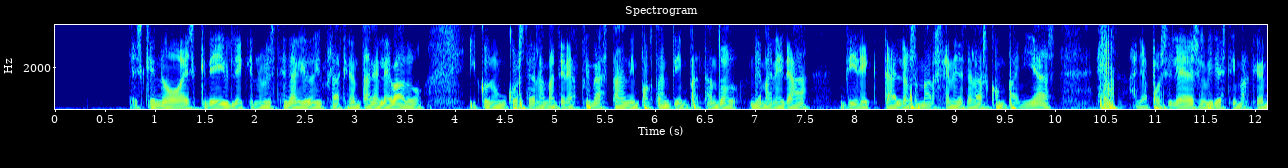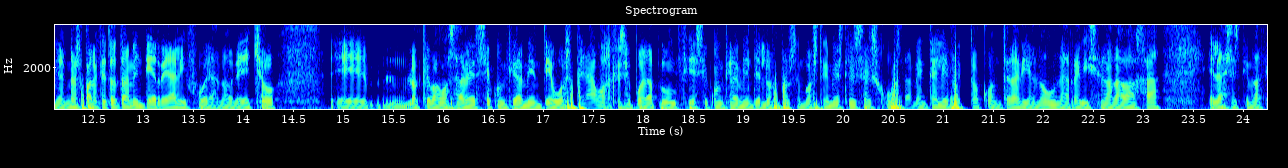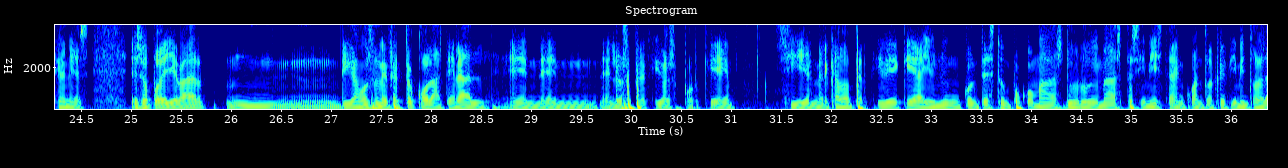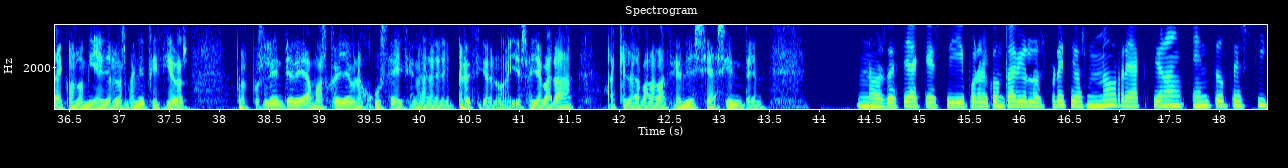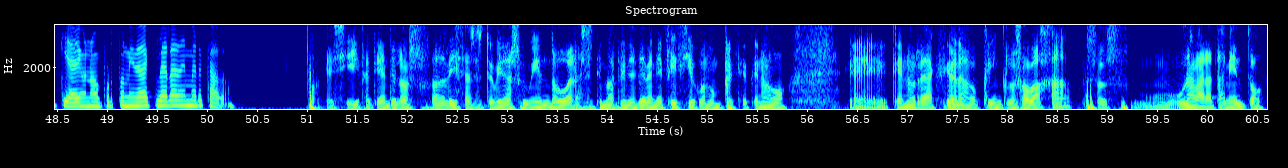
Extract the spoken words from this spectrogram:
es que no es creíble que en un escenario de inflación tan elevado y con un coste de las materias primas tan importante impactando de manera directa en los márgenes de las compañías haya posibilidad de subir estimaciones. Nos parece totalmente irreal y fuera. ¿no? De hecho, eh, lo que vamos a ver secuencialmente o esperamos que se pueda producir secuencialmente en los próximos trimestres es justamente el efecto contrario, ¿no? una revisión a la baja en las estimaciones. Eso puede llevar, mm, digamos, un efecto colateral en, en los precios porque si el mercado percibe que hay un contexto un poco más duro y más pesimista en cuanto al crecimiento de la economía y de los beneficios, pues posiblemente veamos que haya un ajuste adicional en el precio, ¿no? Y eso llevará a que las valoraciones se asienten. Nos decía que si por el contrario los precios no reaccionan, entonces sí que hay una oportunidad clara de mercado porque si efectivamente los analistas estuvieran subiendo las estimaciones de beneficio con un precio que no, que no reacciona o que incluso baja, eso es un abaratamiento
